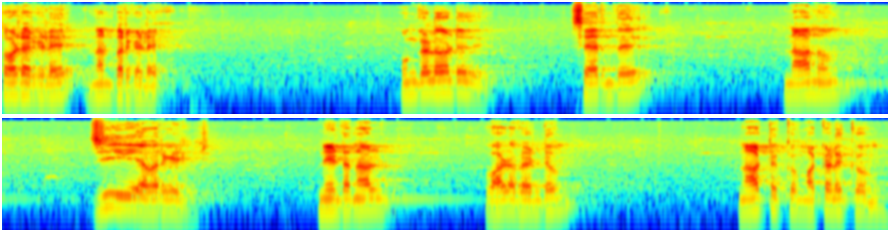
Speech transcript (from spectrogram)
தோழர்களே நண்பர்களே உங்களோடு சேர்ந்து நானும் ஜிவி அவர்கள் நீண்ட நாள் வாழ வேண்டும். நாட்டுக்கும் மக்களுக்கும்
